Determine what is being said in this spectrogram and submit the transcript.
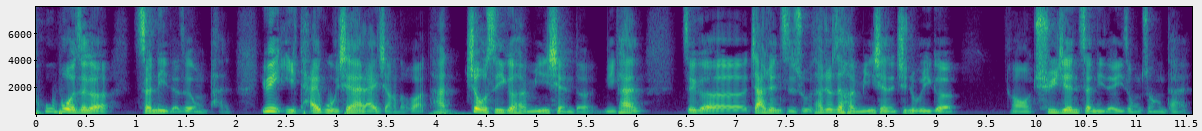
突破这个整理的这种盘。因为以台股现在来讲的话，它就是一个很明显的，你看这个加权指数，它就是很明显的进入一个哦区间整理的一种状态。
